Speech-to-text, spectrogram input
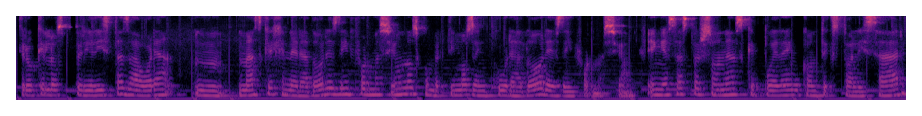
Creo que los periodistas ahora, mm, más que generadores de información, nos convertimos en curadores de información, en esas personas que pueden contextualizar,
